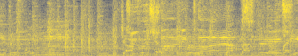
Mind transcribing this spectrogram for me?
To the time station.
